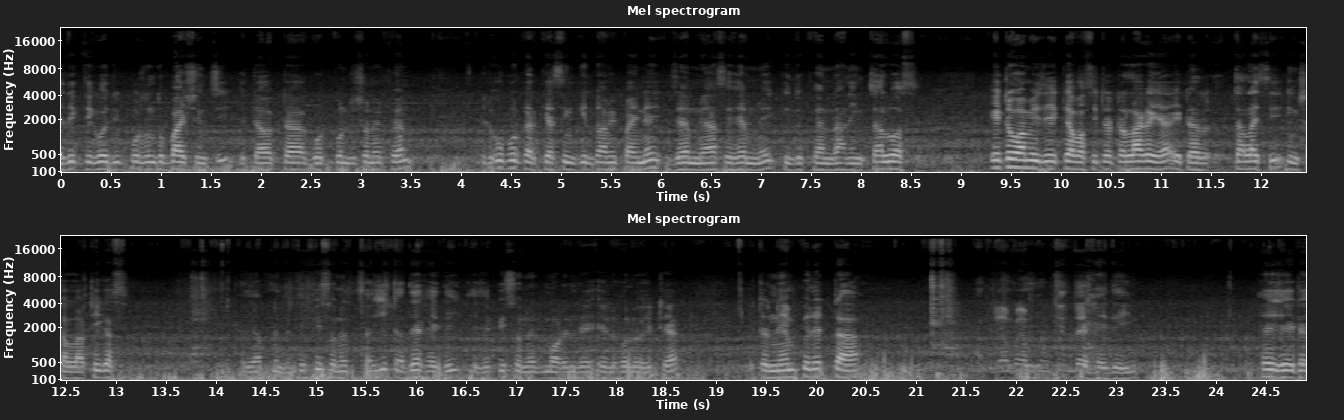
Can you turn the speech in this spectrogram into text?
এদিক থেকে ওই দিক পর্যন্ত বাইশ ইঞ্চি। এটাও একটা গুড কন্ডিশনের ফ্যান এর উপরকার ক্যাসিং কিন্তু আমি পাই নাই, যেমনি আছে হেমনি, কিন্তু ফ্যান রানিং চালু আছে। এটাও আমি যে ক্যাপাসিটারটা লাগাইয়া এটার চালাইছি, ইনশাল্লাহ ঠিক আছে। এই আপনাদেরকে পিছনের ইটা দেখাই দিই, এই যে পিছনের মডেল এল হলো এটা। এটা নেম প্লেটটা দেখাই দিই। এই যে এটা,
